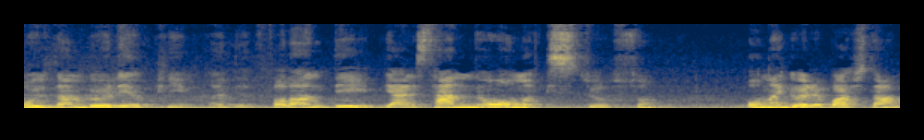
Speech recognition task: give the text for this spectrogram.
o yüzden böyle yapayım hadi falan değil. Yani sen ne olmak istiyorsun ona göre baştan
